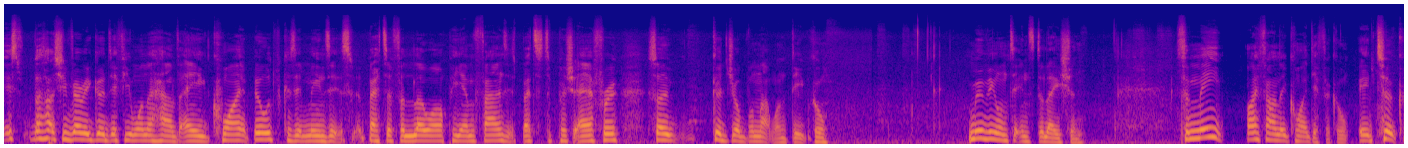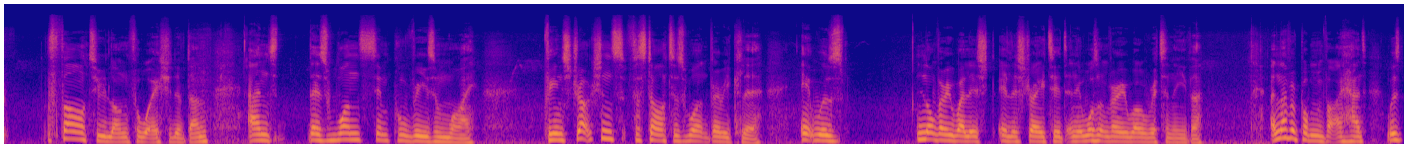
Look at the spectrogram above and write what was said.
it's, that's actually very good if you want to have a quiet build because it means it's better for low RPM fans, it's better to push air through. So good job on that one, Deepcool. Moving on to installation. For me, I found it quite difficult. It took far too long for what it should have done, and there's one simple reason why. The instructions for starters weren't very clear. It was not very well illustrated and it wasn't very well written either. Another problem that I had was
